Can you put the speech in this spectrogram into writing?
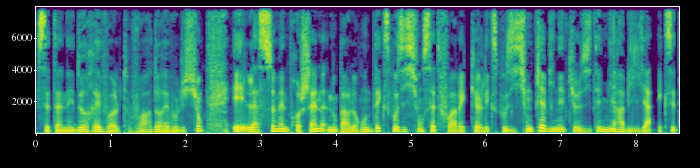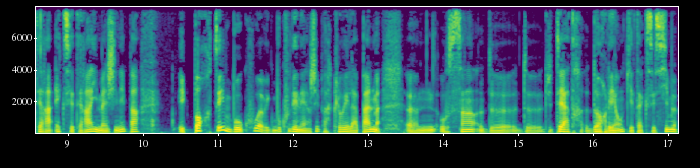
cette année de révolte, voire de révolution. Et la semaine prochaine, nous parlerons d'exposition cette fois avec l'exposition Cabinet de curiosité, Mirabilia, etc., etc., imaginée par et porté beaucoup, avec beaucoup d'énergie par Chloé Lapalme euh, au sein de, du théâtre d'Orléans qui est accessible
